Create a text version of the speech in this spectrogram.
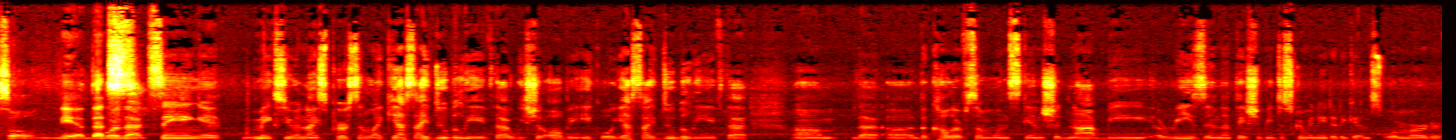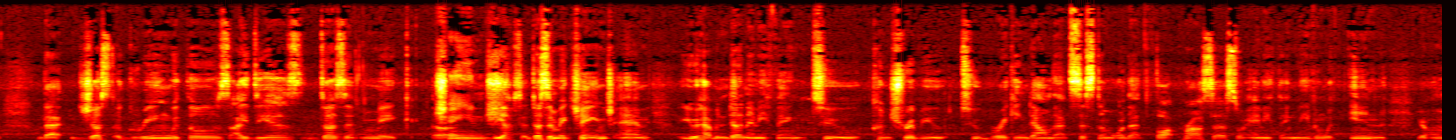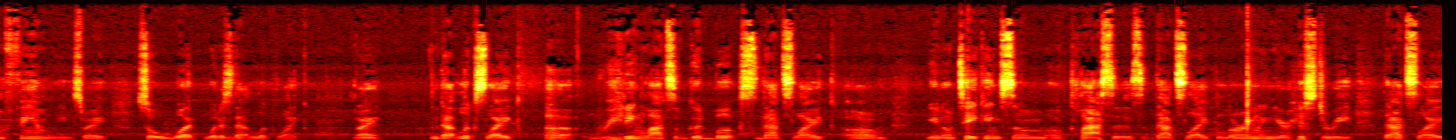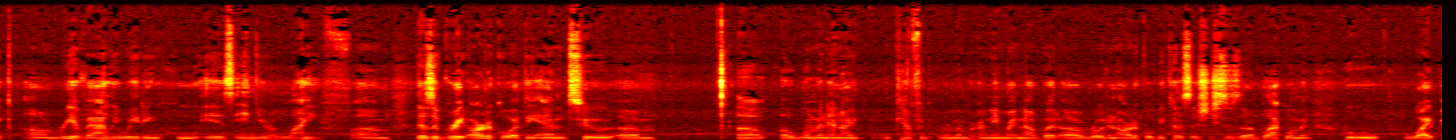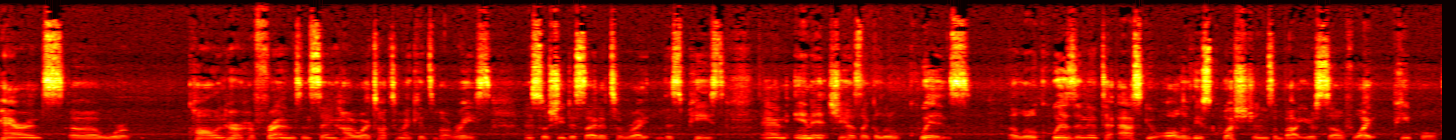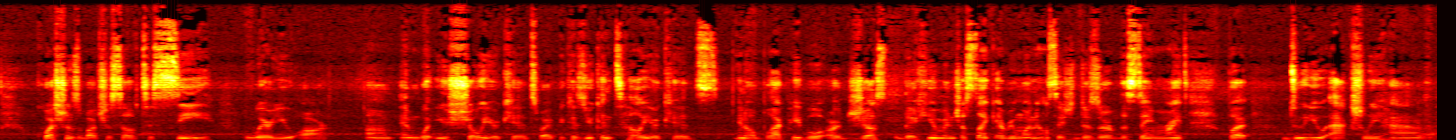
So yeah, that's or that saying it makes you a nice person. Like, yes, I do believe that we should all be equal. Yes, I do believe that um, that uh, the color of someone's skin should not be a reason that they should be discriminated against or murdered. That just agreeing with those ideas doesn't make uh, Change. Yes, it doesn't make change, and you haven't done anything to contribute to breaking down that system or that thought process or anything, even within your own families, right? So, what what does that look like, right? That looks like uh, reading lots of good books. That's like um, you know taking some uh, classes. That's like learning your history. That's like um, reevaluating who is in your life. Um, there's a great article at the end to um, uh, a woman, and I can't forget, remember her name right now, but uh, wrote an article because she's a black woman who white parents uh, were calling her her friends and saying, "How do I talk to my kids about race?" And so she decided to write this piece, and in it she has like a little quiz, a little quiz in it to ask you all of these questions about yourself, white people, questions about yourself to see where you are um, and what you show your kids, right? Because you can tell your kids, you know, black people are just, they're human just like everyone else. They deserve the same rights. But do you actually have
